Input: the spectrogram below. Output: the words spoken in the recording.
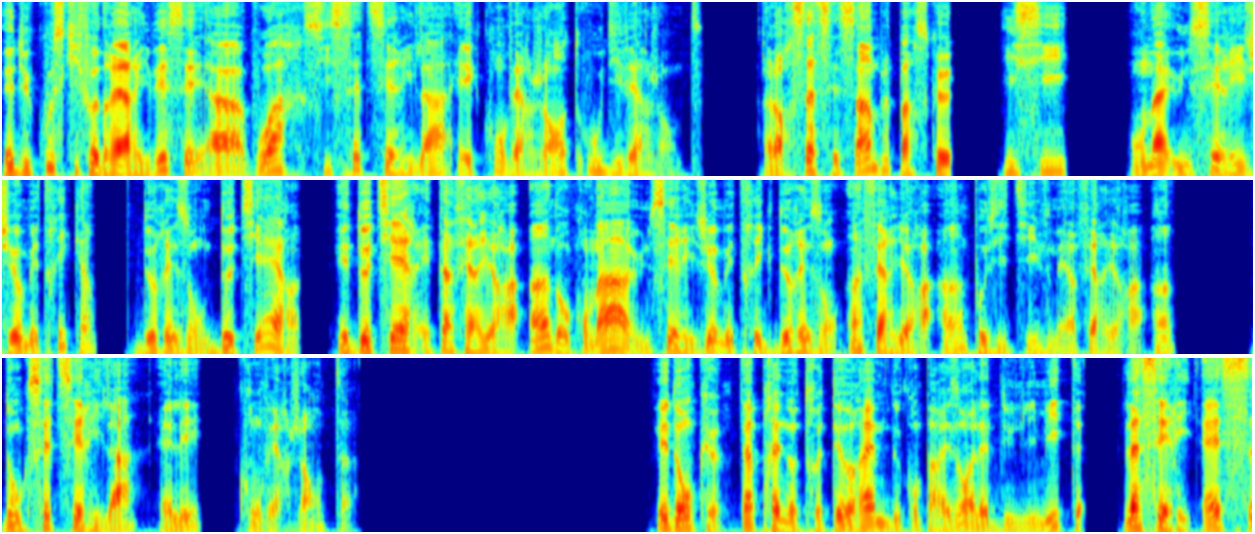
Et du coup, ce qu'il faudrait arriver, c'est à voir si cette série-là est convergente ou divergente. Alors ça, c'est simple parce que ici, on a une série géométrique, hein, de raison 2 tiers, et 2 tiers est inférieur à 1, donc on a une série géométrique de raison inférieure à 1, positive mais inférieure à 1. Donc cette série-là, elle est convergente. Et donc, d'après notre théorème de comparaison à l'aide d'une limite, la série S,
